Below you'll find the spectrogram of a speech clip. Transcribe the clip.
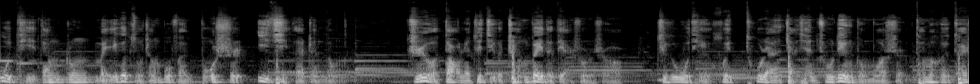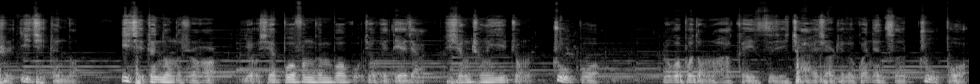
物体当中每一个组成部分不是一起在振动的，只有到了这几个成倍的点数的时候。这个物体会突然展现出另一种模式，它们会开始一起振动。一起振动的时候，有些波峰跟波谷就会叠加，形成一种驻波。如果不懂的话，可以自己查一下这个关键词“驻波”。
